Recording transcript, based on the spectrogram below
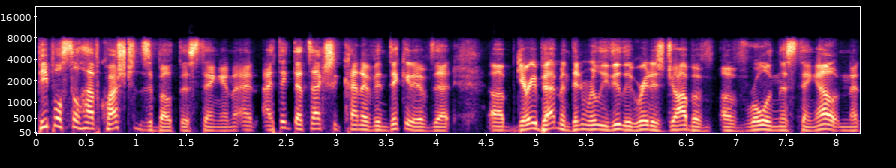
people still have questions about this thing, and I, I think that's actually kind of indicative that uh, Gary Bettman didn't really do the greatest job of, of rolling this thing out, and that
